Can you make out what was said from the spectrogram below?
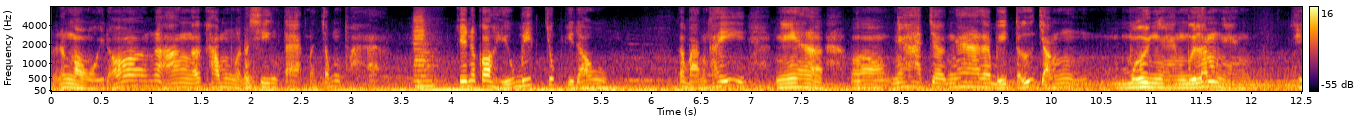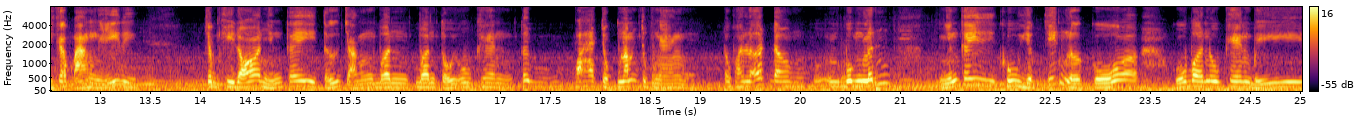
Rồi nó ngồi đó nó ăn ở không rồi nó xuyên tạc nó chống phá. Chứ nó có hiểu biết chút gì đâu. Các bạn thấy nghe là uh, nga nga bị tử trận 10 ngàn 15 ngàn thì các bạn nghĩ đi. Trong khi đó những cái tử trận bên bên tụi Ukraine tới ba chục, năm chục ngàn, đâu phải là ít đâu quân lính. Những cái khu vực chiến lược của của bên Ukraine bị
